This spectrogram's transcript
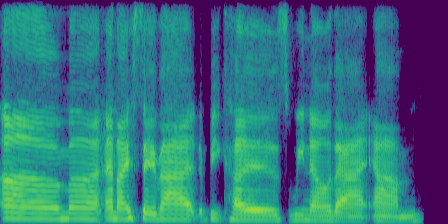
um, uh, and I say that because we know that um,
